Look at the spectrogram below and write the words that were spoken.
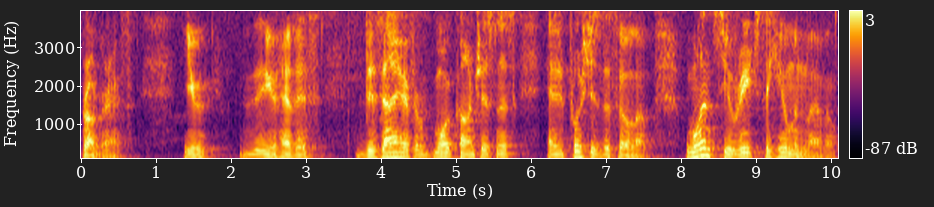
progress. You you have this desire for more consciousness, and it pushes the soul up. Once you reach the human level,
